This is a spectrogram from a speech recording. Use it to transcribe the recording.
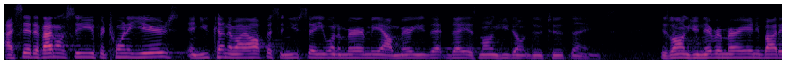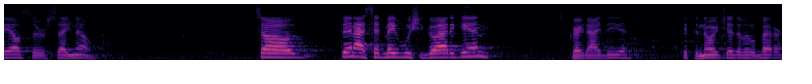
I said, If I don't see you for 20 years and you come to my office and you say you want to marry me, I'll marry you that day as long as you don't do two things. As long as you never marry anybody else or say no. So then I said, Maybe we should go out again. It's a great idea. Get to know each other a little better.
